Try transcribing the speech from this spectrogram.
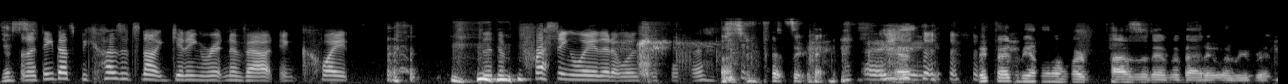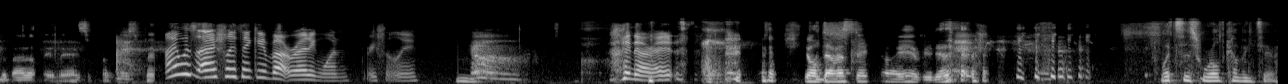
Yes. And I think that's because it's not getting written about in quite the depressing way that it was before. That's, that's it, right. I agree. We've tried to be a little more positive about it when we've written about it lately, I suppose. But I was actually thinking about writing one recently. Hmm. I know, right? You'll devastate Koei if you do that. What's this world coming to?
